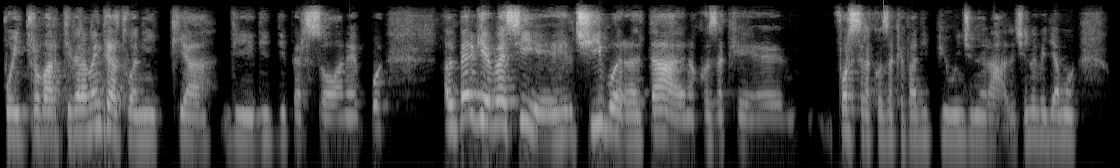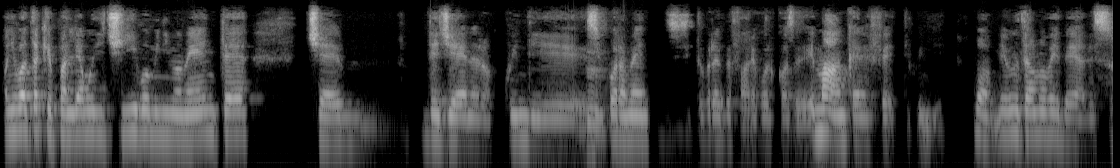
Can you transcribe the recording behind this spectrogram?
puoi trovarti veramente la tua nicchia di, di, di persone. Alberghi, beh sì, il cibo in realtà è una cosa che forse è la cosa che va di più in generale. Cioè noi vediamo ogni volta che parliamo di cibo minimamente c'è degenero, quindi mm. sicuramente si dovrebbe fare qualcosa e manca in effetti, quindi boh, mi è venuta una nuova idea adesso.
